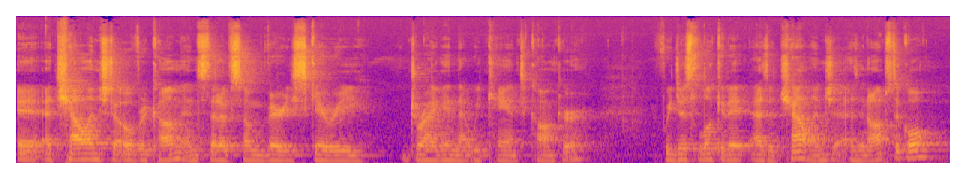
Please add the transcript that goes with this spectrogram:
a, a challenge to overcome instead of some very scary dragon that we can't conquer, if we just look at it as a challenge, as an obstacle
